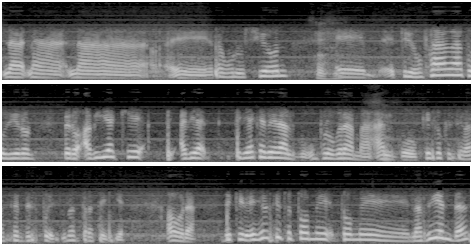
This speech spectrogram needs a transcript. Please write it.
la, la, la revolución uh -huh. triunfaba, pudieron pero había que, había, tenía que haber algo, un programa, algo, qué es lo que se va a hacer después, una estrategia. Ahora, de que el ejército tome, tome las riendas,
